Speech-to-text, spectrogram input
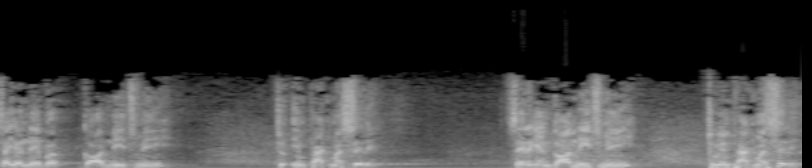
Tell your neighbor, God needs me to impact my city. Say it again. God needs me to impact my city.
